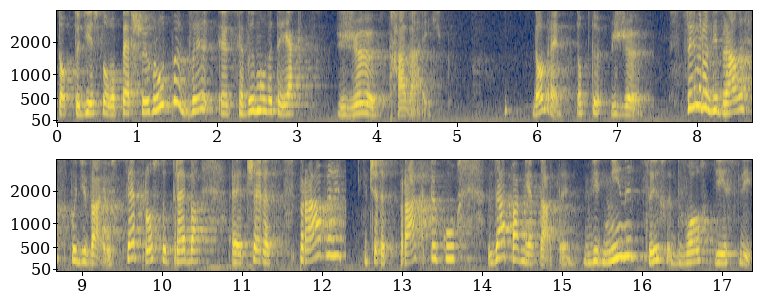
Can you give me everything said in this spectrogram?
тобто дієслово першої групи, ви е, це вимовите як je travaille. Добре? Тобто je. З цим розібралися, сподіваюсь. Це просто треба е, через вправи і через практику запам'ятати відміни цих двох дієслів.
